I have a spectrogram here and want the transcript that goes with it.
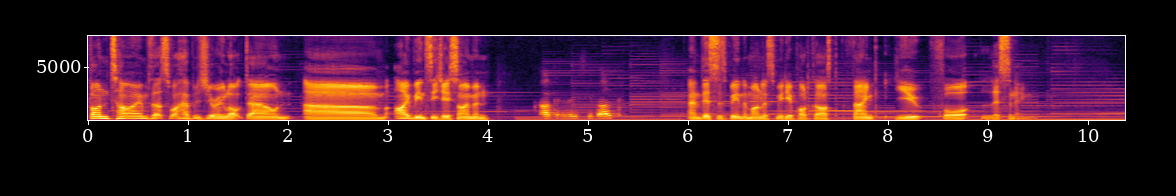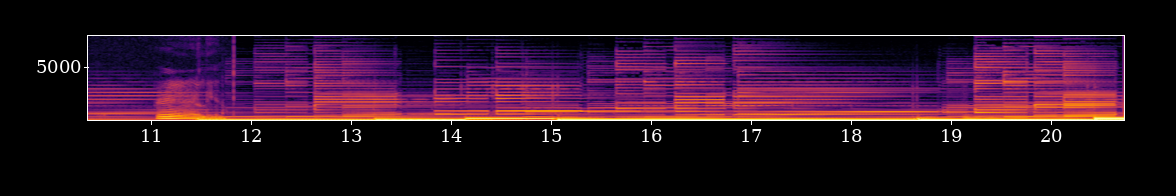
Fun times. That's what happens during lockdown. Um, I've been CJ Simon, I've been Lucy Bugg. and this has been the Mindless Media Podcast. Thank you for listening. Brilliant. Thank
